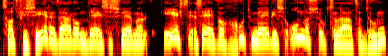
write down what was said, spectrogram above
Ze adviseren daarom deze zwemmer eerst eens even goed medisch onderzoek te laten doen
